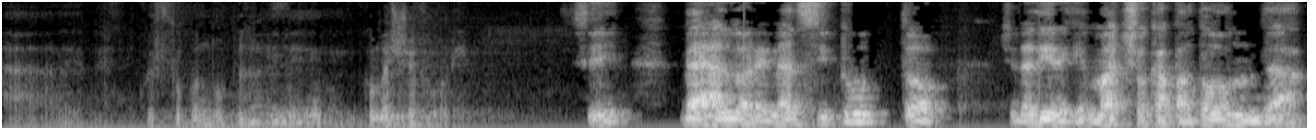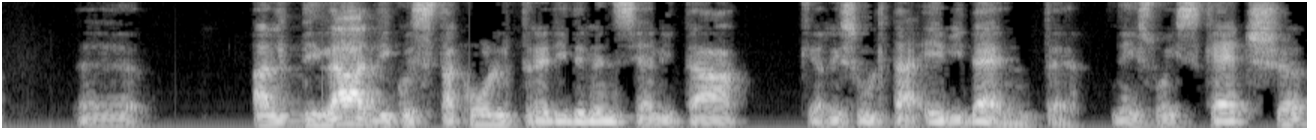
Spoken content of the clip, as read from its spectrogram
Uh, questo connubio, come esce fuori? Sì, beh allora innanzitutto c'è da dire che Maccio Capatonda, eh, al di là di questa coltre di demenzialità che risulta evidente nei suoi sketch,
